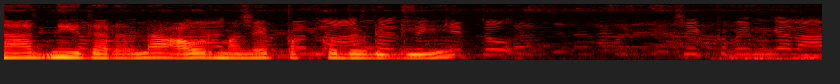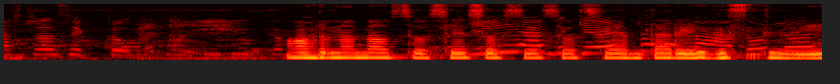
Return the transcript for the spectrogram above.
ನಾದ್ನಿ ಇದ್ದಾರಲ್ಲ ಅವ್ರ ಮನೆ ಪಕ್ಕದ ಹುಡುಗಿ. ಅವ್ರನ್ನ ನಾವು ಸೊಸೆ ಸೊಸೆ ಸೊಸೆ ಅಂತ ರೇಗಿಸ್ತೀವಿ.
